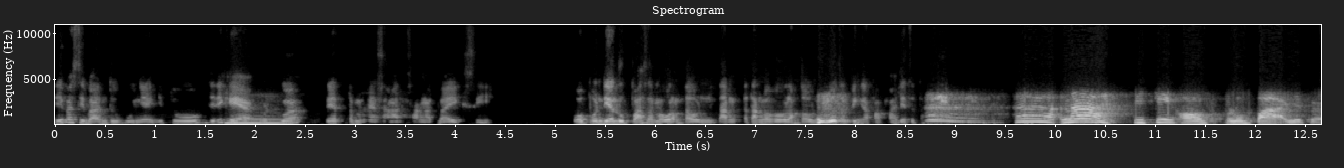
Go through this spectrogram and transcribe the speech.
dia pasti bantu punya gitu. Jadi kayak menurut Hmm. gue dia temennya sangat-sangat baik sih. Walaupun dia lupa sama ulang tahun tang- tanggal ulang tahun gue, tapi nggak apa-apa dia tetap. Ah, Nah, speaking of pelupa gitu.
